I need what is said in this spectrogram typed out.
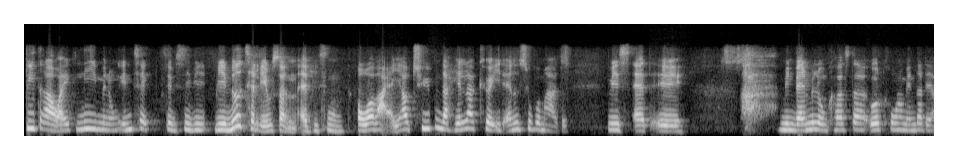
bidrager ikke lige med nogen indtægt. Det vil sige, at vi, vi er nødt til at leve sådan, at vi sådan overvejer. Jeg er jo typen, der hellere kører i et andet supermarked, hvis at øh, min vandmelon koster 8 kroner mindre der.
